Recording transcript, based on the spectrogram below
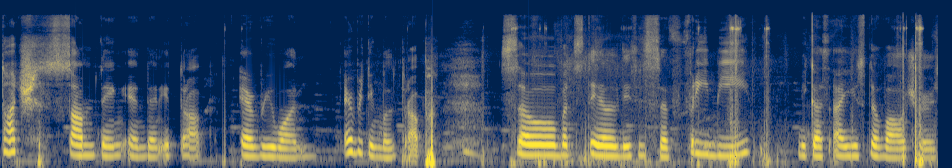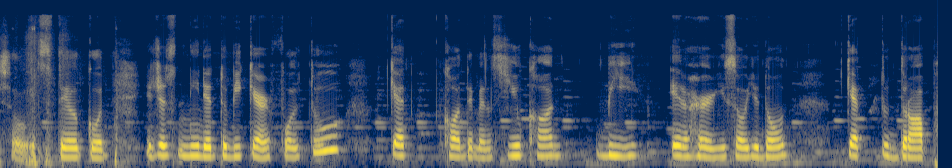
touch something and then it drop everyone everything will drop. So but still this is a freebie because I used the voucher so it's still good. You just needed to be careful to get condiments. You can't be in a hurry so you don't get to drop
